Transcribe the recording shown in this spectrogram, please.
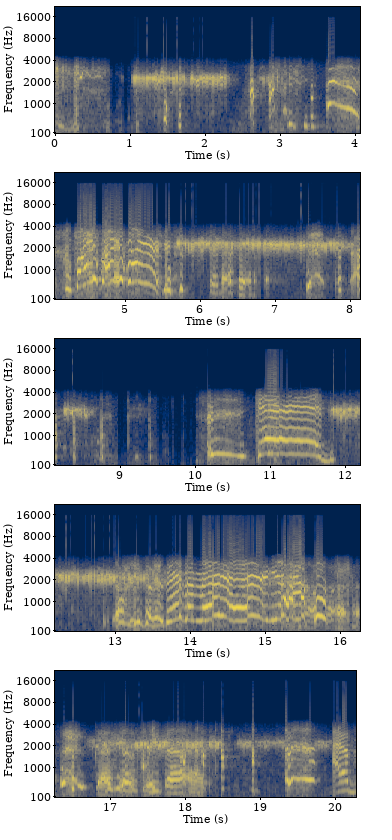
fire, fire, fire! There's a murder in your house! That's Dad. I don't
